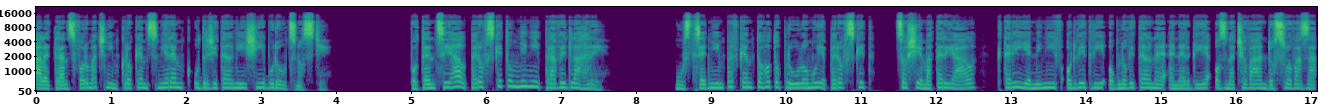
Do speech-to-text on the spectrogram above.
ale transformačním krokem směrem k udržitelnější budoucnosti. Potenciál perovskitu mění pravidla hry. Ústředním prvkem tohoto průlomu je perovskit, což je materiál, který je nyní v odvětví obnovitelné energie označován doslova za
